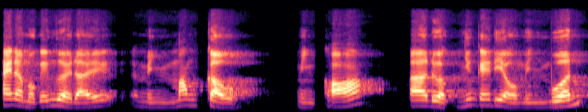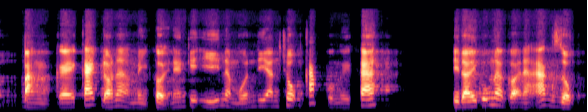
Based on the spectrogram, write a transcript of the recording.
Hay là một cái người đấy mình mong cầu mình có uh, được những cái điều mình muốn bằng cái cách đó là mình khởi lên cái ý là muốn đi ăn trộm cắp của người khác. Thì đấy cũng là gọi là ác dục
